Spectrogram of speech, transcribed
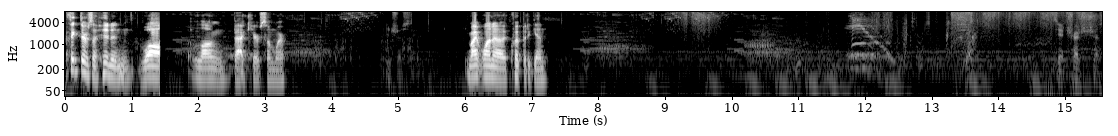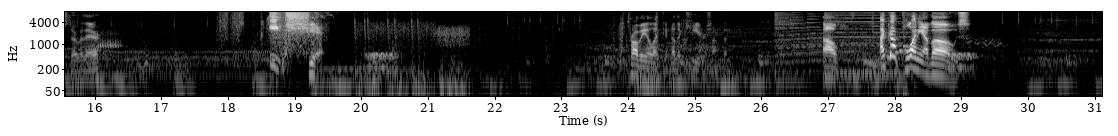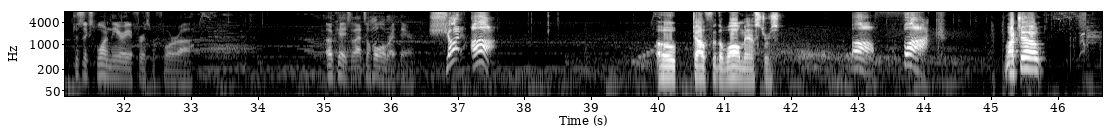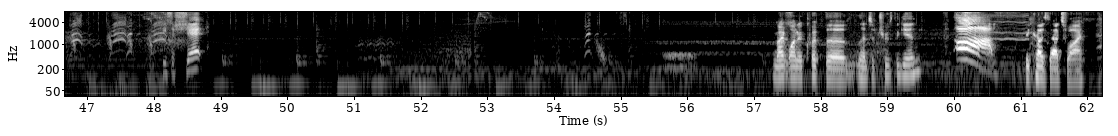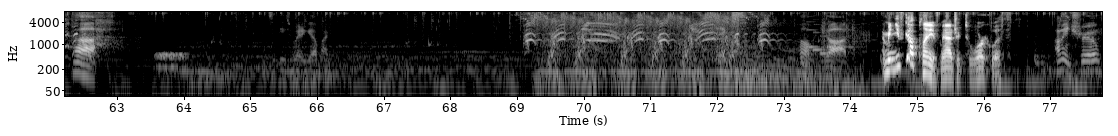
I think there's a hidden wall along back here somewhere. Interesting. You might want to equip it again. Treasure chest over there. Eat shit. It's probably like another key or something. Oh, I've got plenty of those. Just exploring the area first before, uh... Okay, so that's a hole right there. Shut up! Oh, watch out for the wall masters. Oh, fuck! Watch out! Piece of shit. You might want to equip the lens of truth again, Oh! because that's why. Ah. I mean, you've got plenty of magic to work with. I mean, true.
